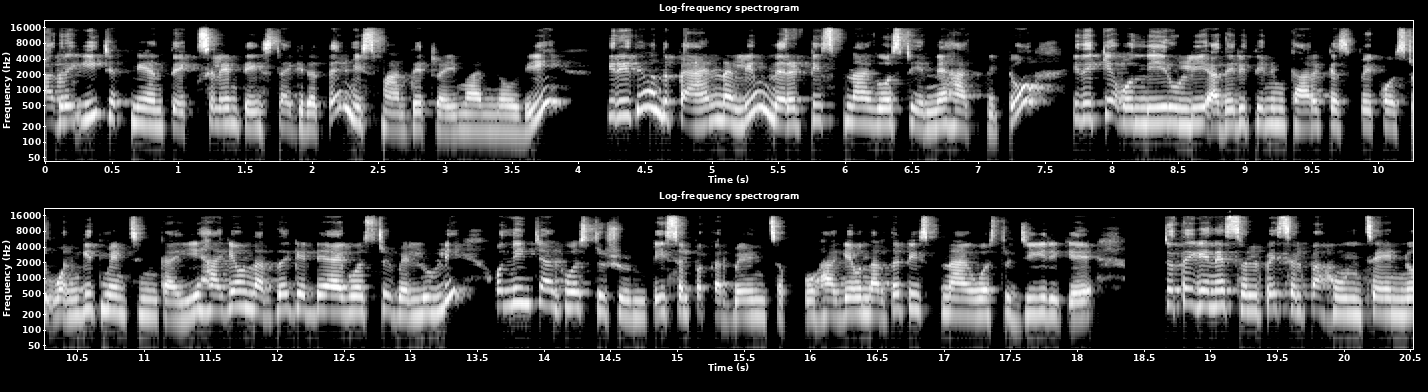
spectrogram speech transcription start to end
ಆದ್ರೆ ಈ ಚಟ್ನಿ ಅಂತ ಎಕ್ಸಲೆಂಟ್ ಟೇಸ್ಟ್ ಆಗಿರುತ್ತೆ ಮಿಸ್ ಮಾಡದೆ ಟ್ರೈ ಮಾಡಿ ನೋಡಿ. ಈ ರೀತಿ ಒಂದು ಪ್ಯಾನ್ನಲ್ಲಿ ಒಂದ್ ಎರಡ್ ಟೀ ಸ್ಪೂನ್ ಆಗುವಷ್ಟು ಎಣ್ಣೆ ಹಾಕ್ಬಿಟ್ಟು ಇದಕ್ಕೆ ಒಂದ್ ಈರುಳ್ಳಿ, ಅದೇ ರೀತಿ ನಿಮ್ ಖಾರ ಎಷ್ಟು ಅಷ್ಟು ಒಣಗಿದ ಮೆಣಸಿನಕಾಯಿ, ಹಾಗೆ ಒಂದ್ ಅರ್ಧ ಗೆಡ್ಡೆ ಆಗುವಷ್ಟು ಬೆಳ್ಳುಳ್ಳಿ, ಒಂದ್ ಇಂಚ್ ಆಗುವಷ್ಟು ಶುಂಠಿ, ಸ್ವಲ್ಪ ಕರ್ಬೇವಿನ ಸೊಪ್ಪು, ಹಾಗೆ ಒಂದ್ ಅರ್ಧ ಟೀ ಸ್ಪೂನ್ ಆಗುವಷ್ಟು ಜೀರಿಗೆ ಜೊತೆಗೇನೆ ಸ್ವಲ್ಪ ಸ್ವಲ್ಪ ಹುಣಸೆ ಹಣ್ಣು,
